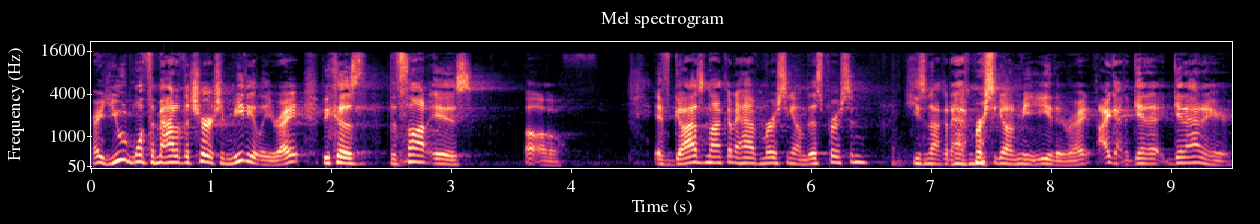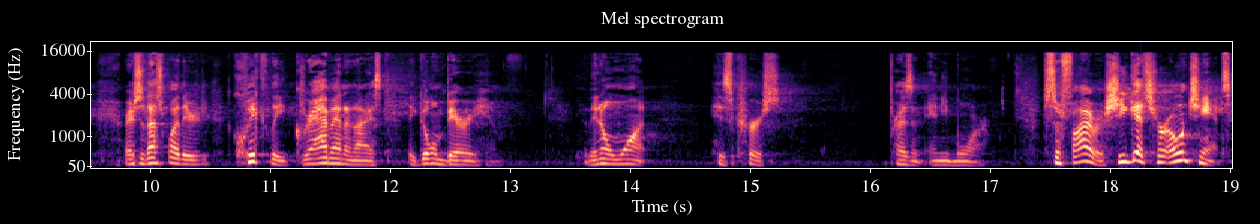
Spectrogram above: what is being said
Right? You would want them out of the church immediately, right? Because the thought is, uh oh, if God's not going to have mercy on this person, he's not going to have mercy on me either, right? I got to get, get out of here, right? So that's why they quickly grab Ananias, they go and bury him. They don't want his curse present anymore. Sapphira, she gets her own chance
